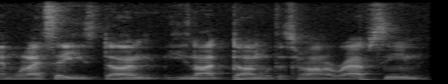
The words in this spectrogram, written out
And when I say he's done, he's not done with the Toronto rap scene.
